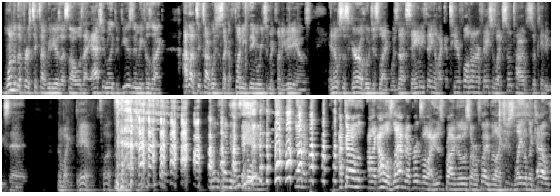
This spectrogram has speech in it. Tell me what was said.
one of the first TikTok videos I saw was like actually really confusing because like I thought TikTok was just like a funny thing where you just make funny videos. And it was this girl who just like was not saying anything and like a tear fell down her face. It was like sometimes it's okay to be sad. I'm like, damn, fuck. Where the fuck is this going? Like, I kind of was like I was laughing at first. I'm like, this is probably going to be so funny, but like she just laid on the couch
